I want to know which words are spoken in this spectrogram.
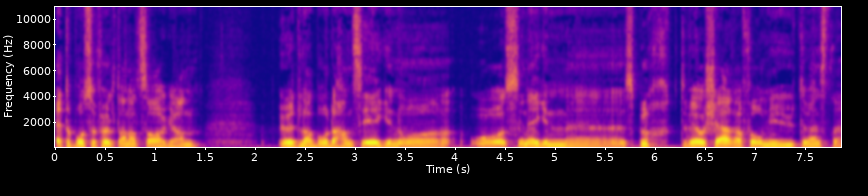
Etterpå så følte han at Sagan ødela både hans egen og, og sin egen spurt ved å skjære for mye ut til venstre.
